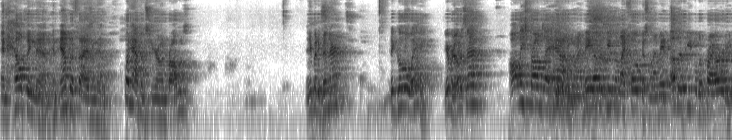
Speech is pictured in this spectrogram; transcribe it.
and helping them and empathizing them, what happens to your own problems? Anybody been there? They go away. You ever notice that? All these problems I had when I made other people my focus, when I made other people the priority,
